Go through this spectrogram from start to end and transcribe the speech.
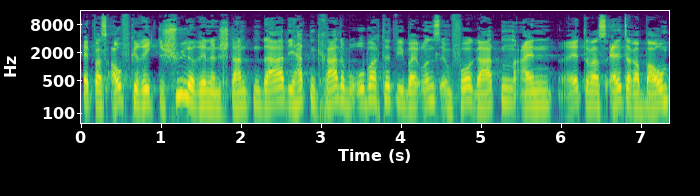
etwas aufgeregte Schülerinnen standen da. Die hatten gerade beobachtet, wie bei uns im Vorgarten ein etwas älterer Baum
